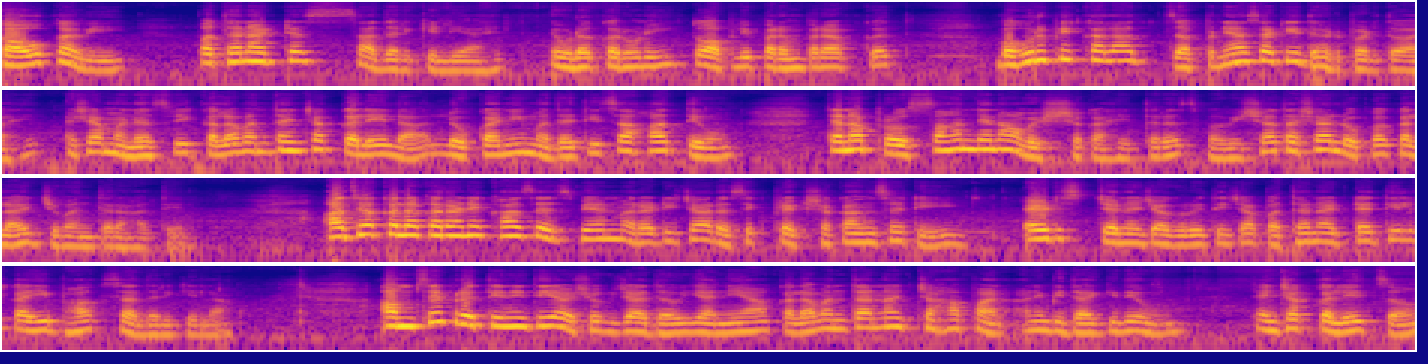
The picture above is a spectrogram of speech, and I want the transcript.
गावोगावी पथनाट्य सादर केली आहेत. एवढं करूनही तो आपली परंपरागत बहुरूपी कला जपण्यासाठी धडपडतो आहे. अशा मनस्वी कलावंतांच्या कलेला लोकांनी मदतीचा हात देऊन त्यांना प्रोत्साहन देणं आवश्यक आहे. तरच भविष्यात अशा लोककला जिवंत राहतील. आज या कलाकाराने खास एस बी एन मराठीच्या रसिक प्रेक्षकांसाठी एड्स जनजागृतीच्या पथनाट्यातील काही भाग सादर केला. आमचे प्रतिनिधी अशोक जाधव यांनी या कलावंतांना चहापान आणि बिदागी देऊन त्यांच्या कलेचं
